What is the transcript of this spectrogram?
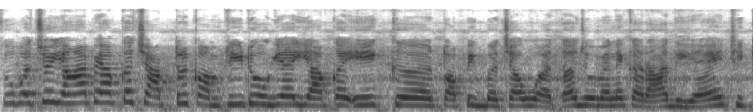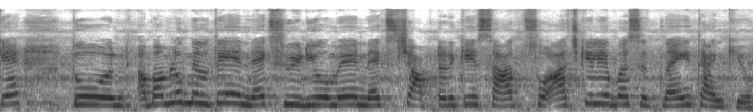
तो बच्चों, यहाँ पे आपका चैप्टर कंप्लीट हो गया, ये आपका एक टॉपिक बचा हुआ था जो मैंने करा दिया है, ठीक है? तो अब हम लोग मिलते हैं नेक्स्ट वीडियो में नेक्स्ट चैप्टर के साथ। सो आज के लिए बस इतना ही थैंक यू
